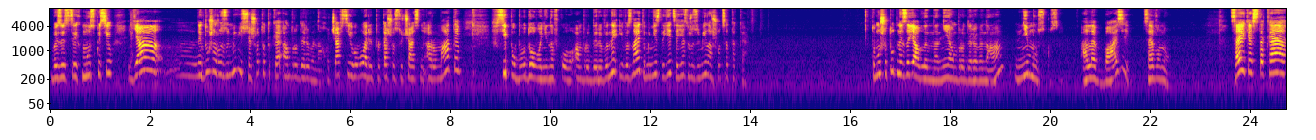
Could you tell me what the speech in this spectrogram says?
без ось цих мускусів. Я не дуже розуміюся, що то таке амбродеревина. Хоча всі говорять про те, що сучасні аромати. Всі побудовані навколо амбродеревини, і ви знаєте, мені здається, я зрозуміла, що це таке. Тому що тут не заявлена ні амбродеревина, ні мускуси. Але в базі це воно. Це якесь таке,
